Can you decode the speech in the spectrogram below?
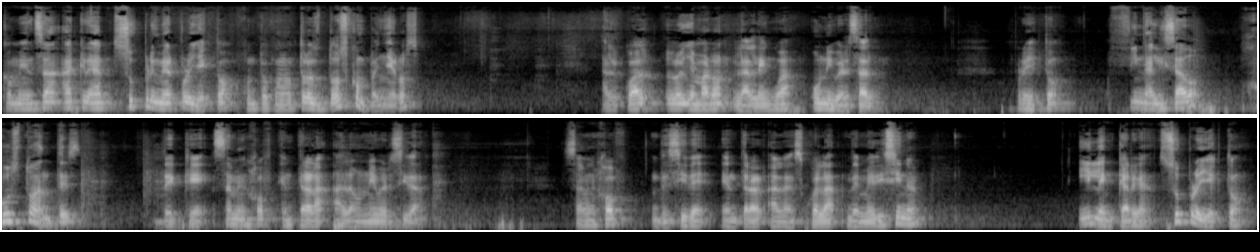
comienza a crear su primer proyecto junto con otros dos compañeros, al cual lo llamaron la lengua universal. Proyecto finalizado justo antes de que Samenhof entrara a la universidad. Samenhof decide entrar a la escuela de medicina y le encarga su proyecto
